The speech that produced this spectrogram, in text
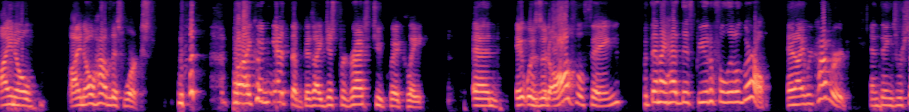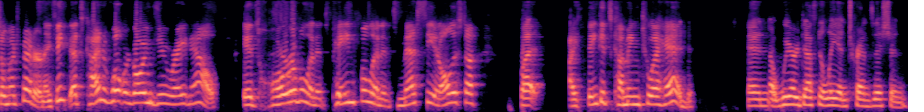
I know, I know how this works, but I couldn't get them because I just progressed too quickly. And it was an awful thing. But then I had this beautiful little girl and I recovered and things were so much better. And I think that's kind of what we're going through right now. It's horrible and it's painful and it's messy and all this stuff, but I think it's coming to a head. And Uh, we are definitely in transition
